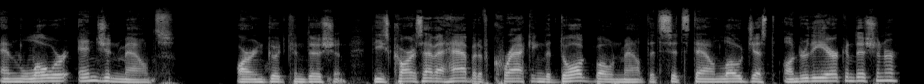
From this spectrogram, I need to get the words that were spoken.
and lower engine mounts are in good condition. These cars have a habit of cracking the dog bone mount that sits down low just under the air conditioner.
